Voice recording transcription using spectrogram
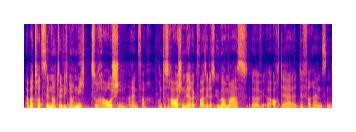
Aber trotzdem natürlich noch nicht zu rauschen einfach. Und das Rauschen wäre quasi das Übermaß äh, auch der Differenzen.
